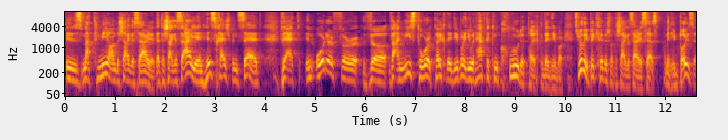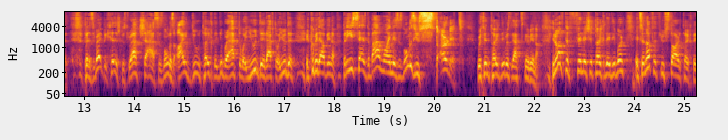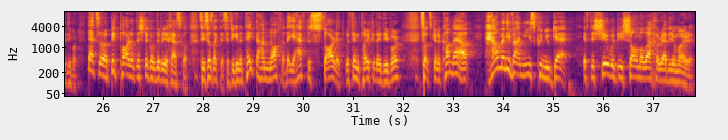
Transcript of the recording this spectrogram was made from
is matmi on the Shagasarya. That the Shagasarya in his cheshbon said that in order for the Va'anis to work Toich Dibur, you would have to conclude a Toich Dibur. It's really a big chiddush what the Shagasarya says. I mean, he boys it, but it's a very big chiddush because throughout Shas, as long as I do Toich Dibur after what you did, after what you did, it could be that would be enough. But he says the bottom line is as long as you start it, within Taich Dibur, that's going to be enough. You don't have to finish a Taich Dibur. It's enough if you start a Taich Dibur. That's a big part of the Shtickle Divrei Cheskel. So he says like this, if you're going to take the Hanacha that you have to start it within Taich Dibur, so it's going to come out, how many Vanis can you get if the shear would be Shalom Alecha Rabbi Umayri?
